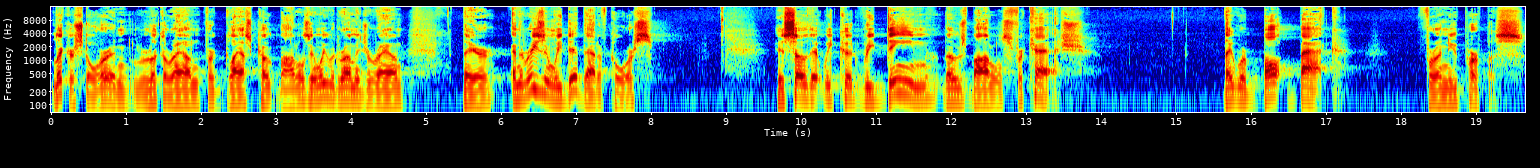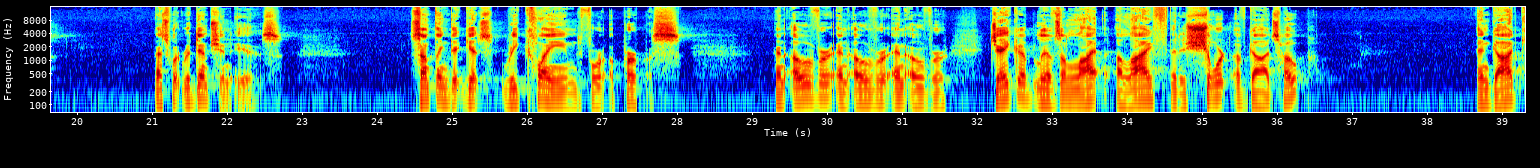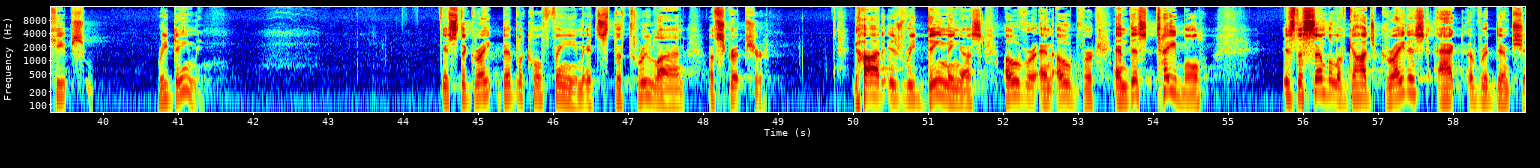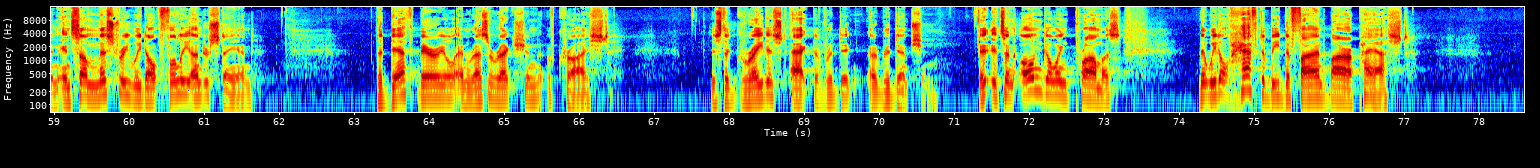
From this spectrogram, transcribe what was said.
liquor store and look around for glass Coke bottles, and we would rummage around there. And the reason we did that, of course, is so that we could redeem those bottles for cash. They were bought back for a new purpose. That's what redemption is something that gets reclaimed for a purpose. And over and over and over, Jacob lives a, li- a life that is short of God's hope, and God keeps redeeming. It's the great biblical theme, it's the through line of Scripture. God is redeeming us over and over. And this table is the symbol of God's greatest act of redemption. In some mystery we don't fully understand, the death, burial, and resurrection of Christ is the greatest act of uh, redemption. It's an ongoing promise that we don't have to be defined by our past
